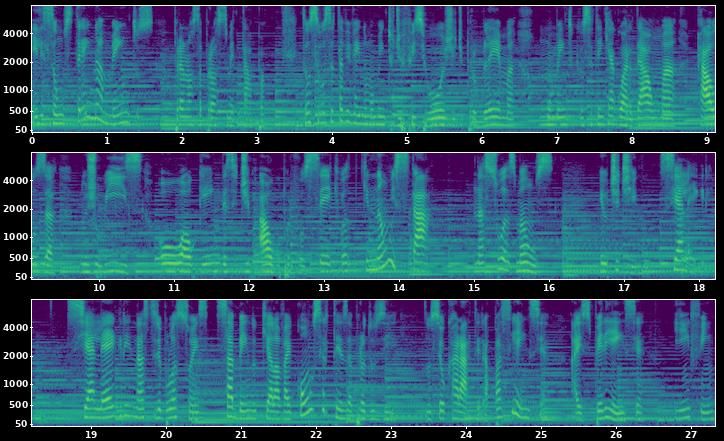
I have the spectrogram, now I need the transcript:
Eles são os treinamentos para a nossa próxima etapa. Então, se você está vivendo um momento difícil hoje, de problema, um momento que você tem que aguardar uma causa no juiz ou alguém decidir algo por você que, que não está nas suas mãos, eu te digo, se alegre. Se alegre nas tribulações, sabendo que ela vai com certeza produzir no seu caráter a paciência, a experiência e, enfim,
